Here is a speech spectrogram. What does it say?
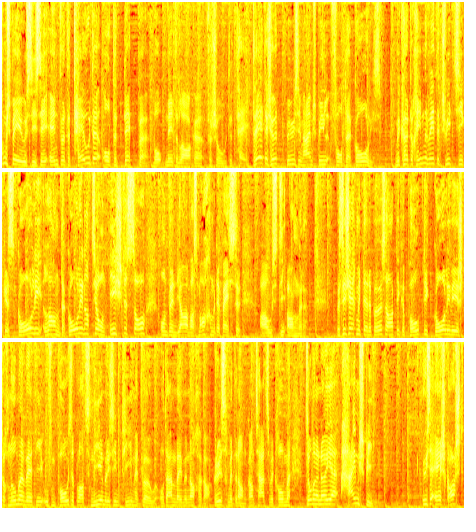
dem Spiel sind sie entweder die Helden oder die Deppen, die die Niederlagen verschuldet haben. Die Rede ist heute bei uns im Heimspiel von den Goalies. Man hört doch immer wieder, die Schweiz sei ein Goalie-Land, eine Goalie-Nation. Ist das so? Und wenn ja, was machen wir denn besser als die anderen? Was ist eigentlich mit dieser bösartigen Behauptung, Goalie wirst doch nur, wenn die auf dem Pausenplatz niemand in seinem Team hat wollen? Und dem wollen wir nachgehen. Grüß euch miteinander, ganz herzlich willkommen zu einem neuen Heimspiel. Unser erster Gast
